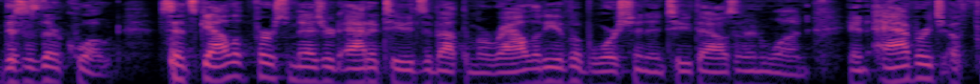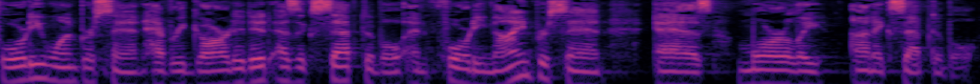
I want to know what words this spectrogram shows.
This is their quote. Since Gallup first measured attitudes about the morality of abortion in 2001, an average of 41% have regarded it as acceptable and 49% as morally unacceptable.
